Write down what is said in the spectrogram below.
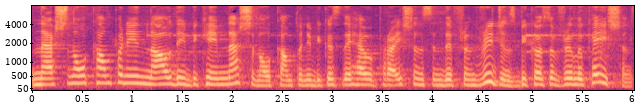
national company. Now they became national company because they have operations in different regions because of relocation.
